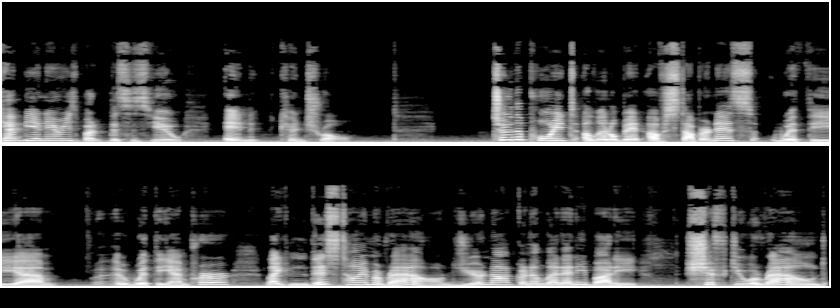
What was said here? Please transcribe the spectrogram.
Can be an Aries, but this is you in control to the point a little bit of stubbornness with the um, with the emperor like this time around you're not going to let anybody shift you around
